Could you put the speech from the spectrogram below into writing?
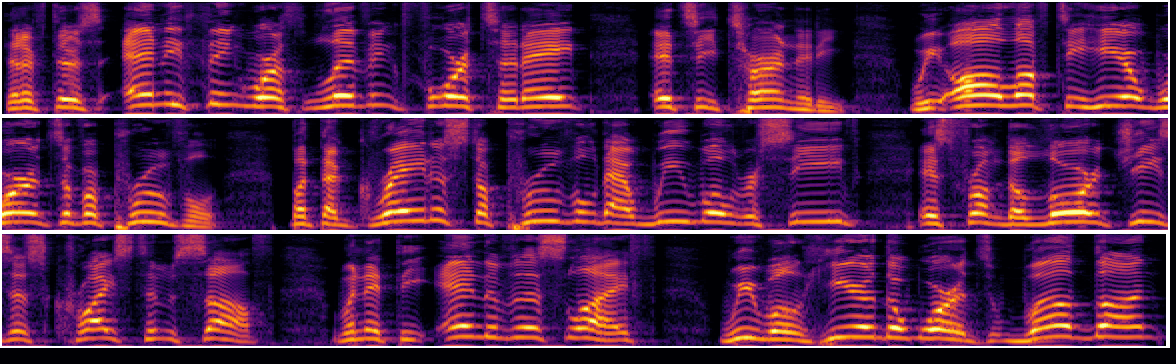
that if there's anything worth living for today, it's eternity. We all love to hear words of approval, but the greatest approval that we will receive is from the Lord Jesus Christ Himself. When at the end of this life, we will hear the words, Well done,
